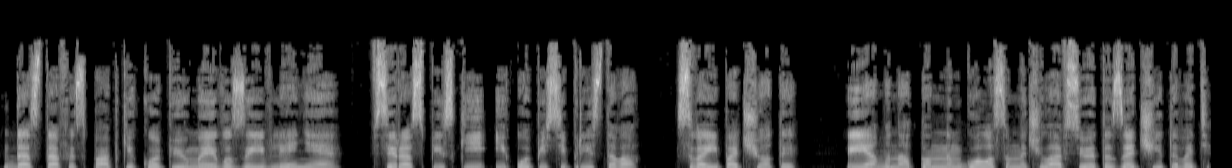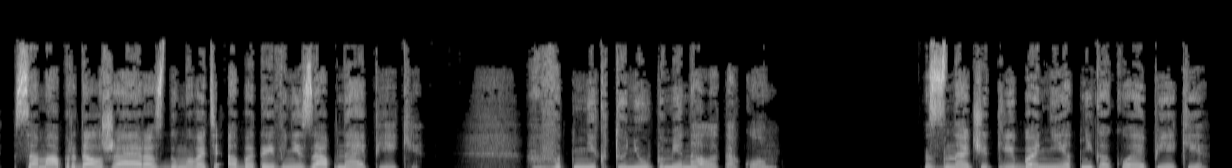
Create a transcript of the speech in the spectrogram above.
Достав из папки копию моего заявления, все расписки и описи пристава, свои подсчеты — я монотонным голосом начала все это зачитывать, сама продолжая раздумывать об этой внезапной опеке. Вот никто не упоминал о таком. Значит, либо нет никакой опеки,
